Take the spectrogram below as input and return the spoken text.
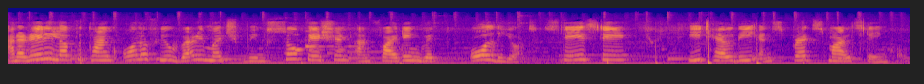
And I really love to thank all of you very much being so patient and fighting with all the odds. Stay, stay, eat healthy, and spread smiles staying home.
